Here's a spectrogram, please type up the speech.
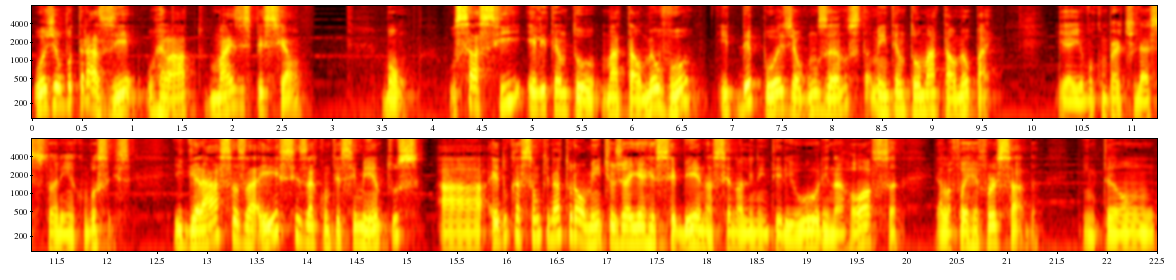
hoje eu vou trazer o relato mais especial. Bom, o Saci ele tentou matar o meu avô e depois de alguns anos também tentou matar o meu pai. E aí eu vou compartilhar essa historinha com vocês. E graças a esses acontecimentos, a educação que naturalmente eu já ia receber nascendo ali no interior e na roça, ela foi reforçada. Então,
